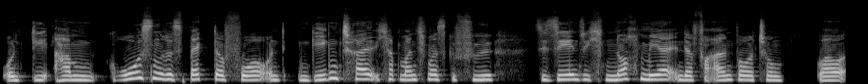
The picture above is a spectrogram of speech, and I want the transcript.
Und die haben großen Respekt davor. Und im Gegenteil, ich habe manchmal das Gefühl, sie sehen sich noch mehr in der Verantwortung, wow,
